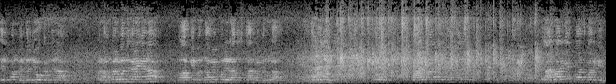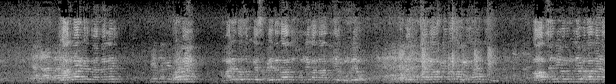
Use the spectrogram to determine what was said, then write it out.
टेलीफोन महेंद्र जी को कर देना। और हम प्रबंध करेंगे ना तो आपके बंदा में पूरे राजस्थान में करूँगा। देखो चार बार के पाँच बार के। चार बार के तो एमएलए। और भाई हमारे तो सबके सफ़ेद दांत सोने का दांत लिए घूम रहे हो। तो आपकी ना होगी। तो आपसे नहीं हो तो मुझे बता देना।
